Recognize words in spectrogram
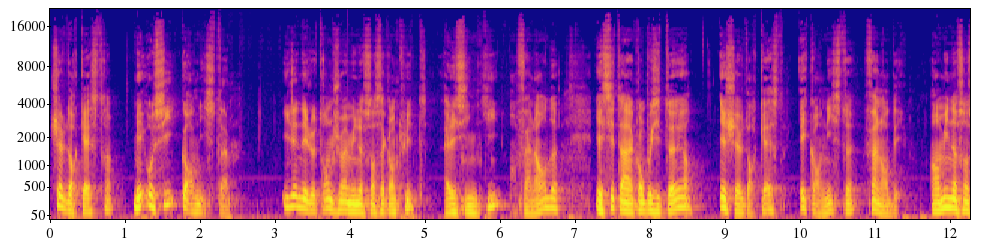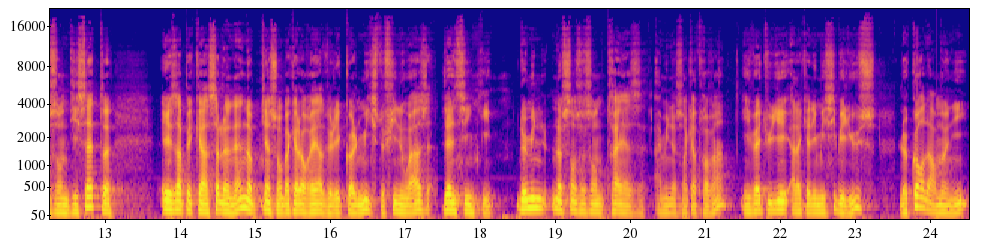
chef d'orchestre, mais aussi corniste. Il est né le 30 juin 1958 à Helsinki, en Finlande, et c'est un compositeur et chef d'orchestre et corniste finlandais. En 1977, Esa-Pekka Salonen obtient son baccalauréat de l'école mixte finnoise d'Helsinki. De 1973 à 1980, il va étudier à l'Académie Sibelius le corps d'harmonie,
